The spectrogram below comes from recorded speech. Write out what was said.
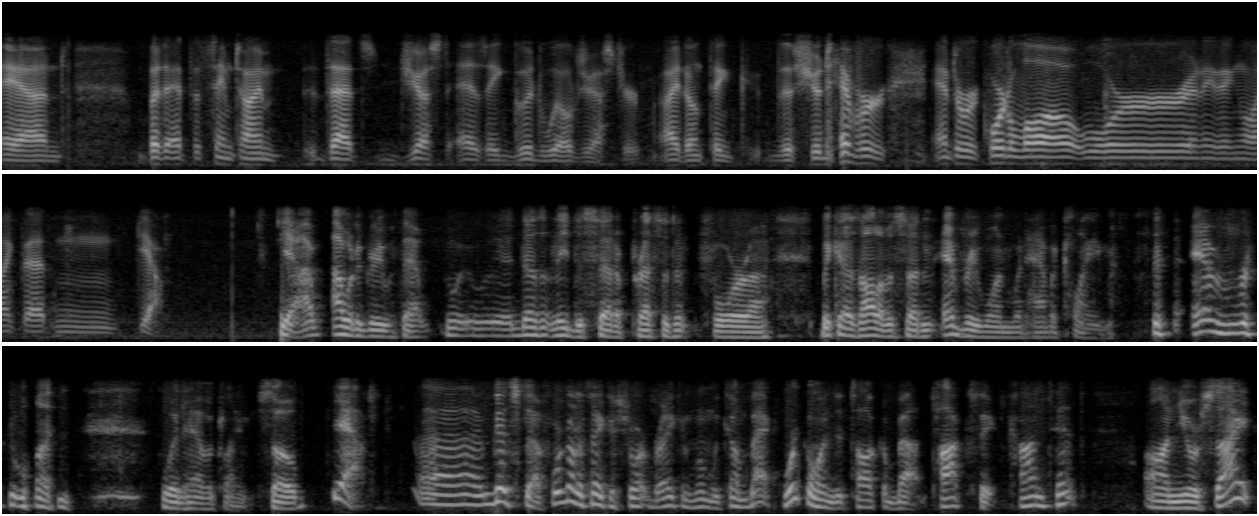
and but at the same time, that's just as a goodwill gesture. I don't think this should ever enter a court of law or anything like that. And yeah, yeah, I, I would agree with that. It doesn't need to set a precedent for uh, because all of a sudden everyone would have a claim. everyone would have a claim. So yeah, uh, good stuff. We're going to take a short break, and when we come back, we're going to talk about toxic content on your site,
